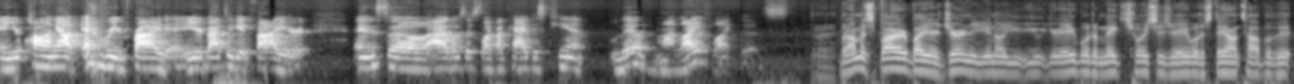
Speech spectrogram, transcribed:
and you're calling out every Friday. You're about to get fired. And so I was just like, okay, I just can't live my life like this. Right. But I'm inspired by your journey. You know, you, you you're able to make choices. You're able to stay on top of it.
